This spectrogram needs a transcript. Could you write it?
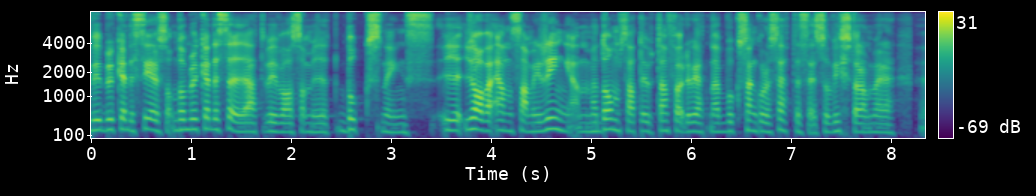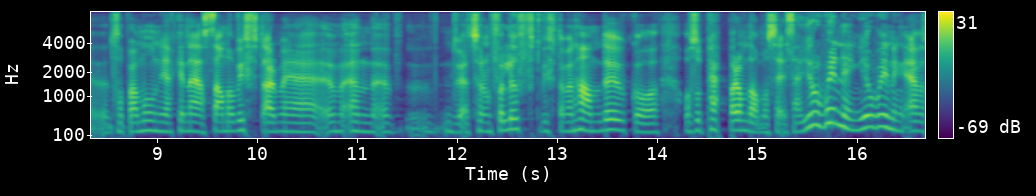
vi brukade se det som, de brukade säga att vi var som i ett boxnings... Jag var ensam i ringen, men de satt utanför. Du vet när boxaren går och sätter sig så viftar de med eh, ammoniak i näsan och viftar med en... Du vet, så de får luft, viftar med en handduk och, och så peppar de dem och säger så här, “You're winning, you're winning”. Även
